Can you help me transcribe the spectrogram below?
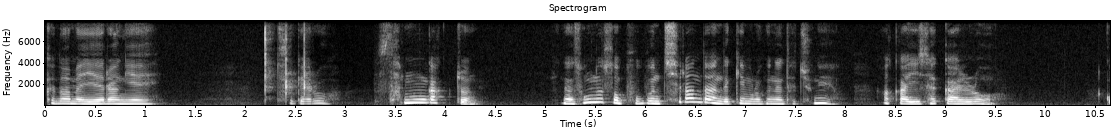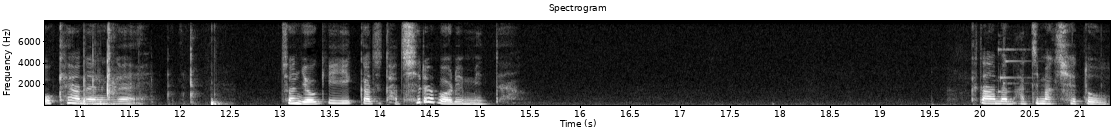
그 다음에 얘랑 얘 두 개로 삼각존 그냥 속눈썹 부분 칠한다는 느낌으로 그냥 대충 해요. 아까 이 색깔로 꼭 해야 되는 게 전 여기까지 다 칠해버립니다. 그 다음에 마지막 섀도우.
